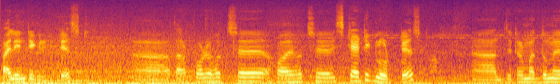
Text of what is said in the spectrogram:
পাইল ইন্টিগ্রিটি টেস্ট তারপরে হচ্ছে হয় হচ্ছে স্ট্যাটিক লোড টেস্ট যেটার মাধ্যমে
